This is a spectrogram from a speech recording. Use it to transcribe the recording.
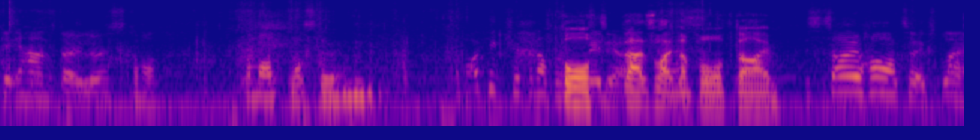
Nice. Nice. Get your hands though, Lewis. Come on. Come on. Let's do it. If I keep tripping up on Fourth. this video, That's like the fourth time. It's so hard to explain,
